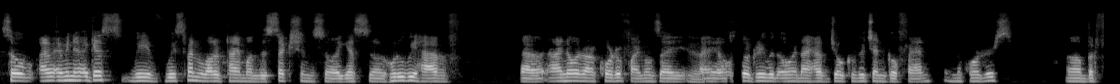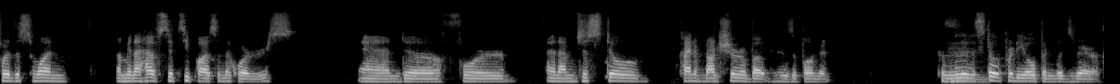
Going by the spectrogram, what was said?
So I, I mean, I guess we've we spent a lot of time on this section. So I guess uh, who do we have? Uh, I know in our quarterfinals, I Yeah. I also agree with Owen. I have Djokovic and Goffin in the quarters, um, but for this one, I mean, I have Tsitsipas in the quarters, and uh, for and I'm just still kind of not sure about his opponent because it's still pretty open with Zverev.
